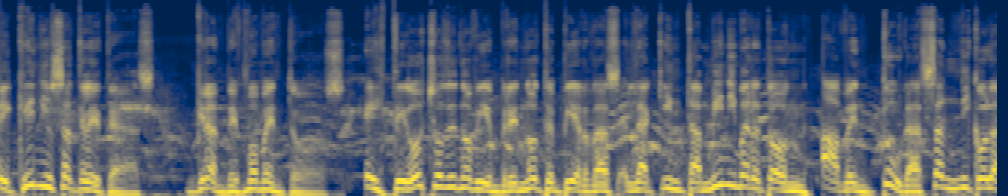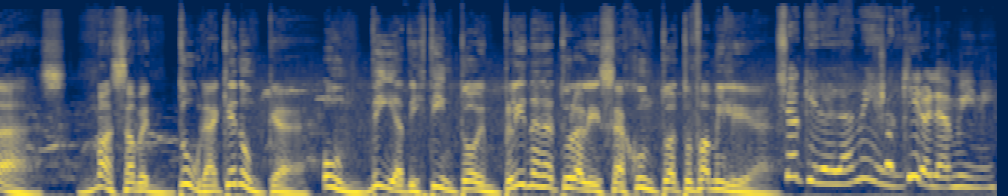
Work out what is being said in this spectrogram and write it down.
Pequeños atletas, grandes momentos. Este 8 de noviembre no te pierdas la quinta mini maratón Aventura San Nicolás. Más aventura que nunca. Un día distinto en plena naturaleza junto a tu familia. Yo quiero la mini. Yo quiero la mini.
